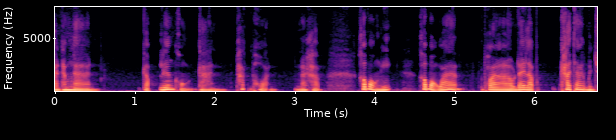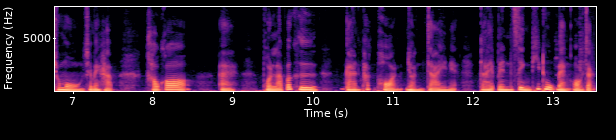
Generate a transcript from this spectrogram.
การทำงานกับเรื่องของการพักผ่อน นะครับเขาบอกนี้เขาบอกว่าพอเราได้รับค่าจ้างเป็นชั่วโมงใช่ไหมครับเขาก็อ่าผลลัพธ์ก็คือการพักผ่อนหย่อนใจเนี่ยกลายเป็นสิ่งที่ถูกแบ่งออกจาก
